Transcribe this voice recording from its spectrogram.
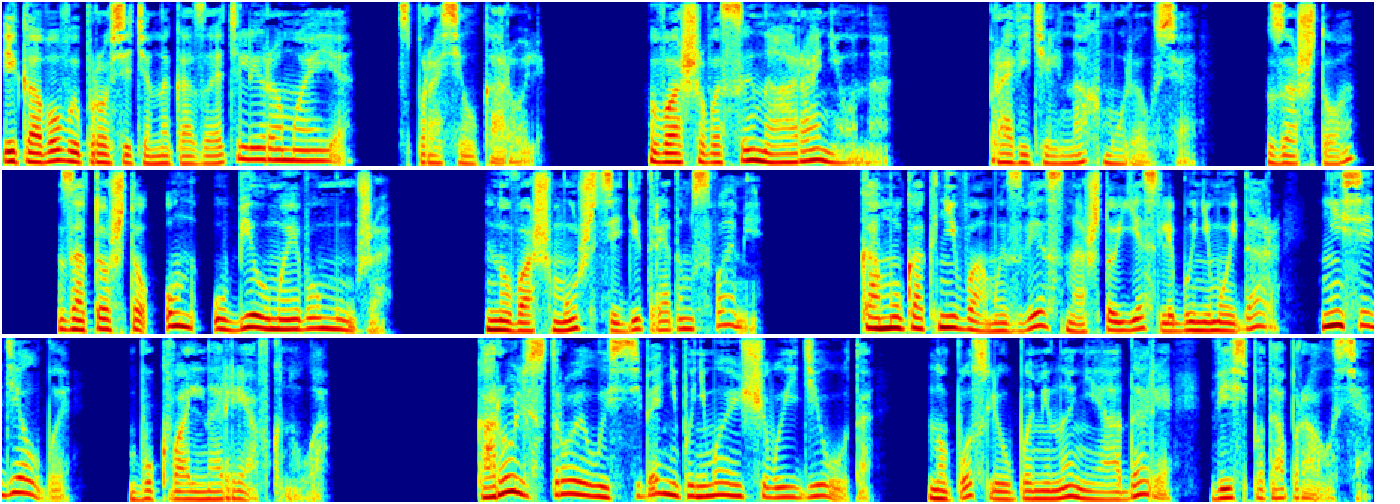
«И кого вы просите наказать, Лира Майя?» — спросил король. «Вашего сына Араниона». Правитель нахмурился. «За что?» «За то, что он убил моего мужа. Но ваш муж сидит рядом с вами. Кому как не вам известно, что если бы не мой дар, не сидел бы, буквально рявкнула. Король строил из себя непонимающего идиота, но после упоминания о даре весь подобрался.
